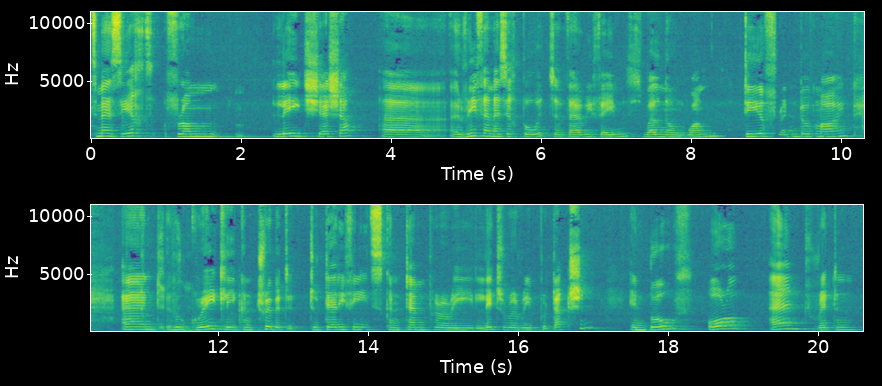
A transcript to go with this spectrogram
Tmazirt from late Shesha, uh, a Rif poet, a very famous, well known one, dear friend of mine and who greatly contributed to Tarifit's contemporary literary production in both oral and written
